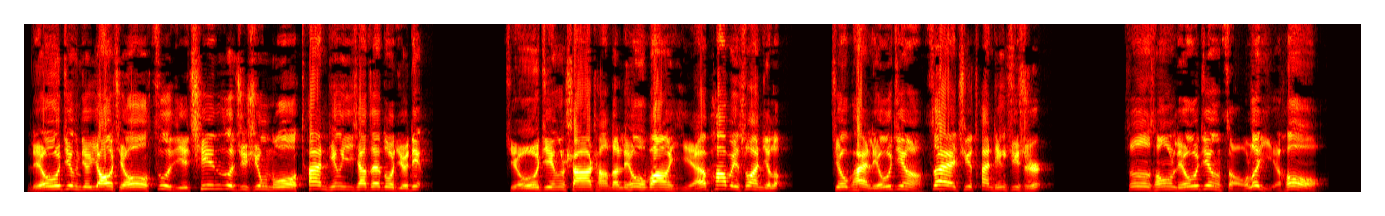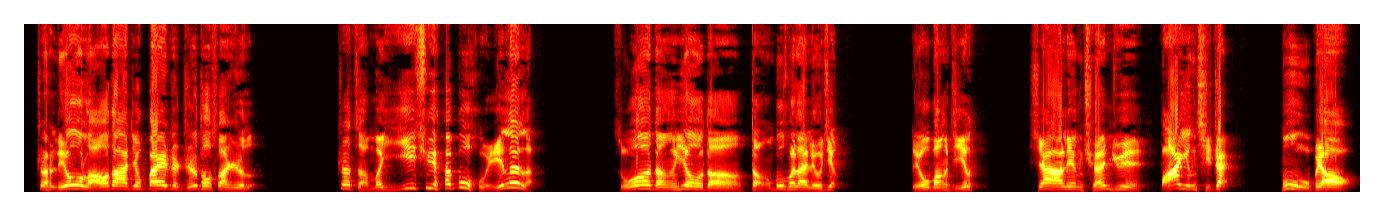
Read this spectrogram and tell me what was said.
刘敬就要求自己亲自去匈奴探听一下，再做决定。久经沙场的刘邦也怕被算计了，就派刘敬再去探听虚实。自从刘敬走了以后，这刘老大就掰着指头算日子。”这怎么一去还不回来了？左等右等，等不回来刘敬。刘邦急了，下令全军拔营起寨，目标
